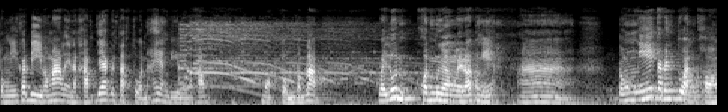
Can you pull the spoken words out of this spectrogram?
ตรงนี้ก็ดีมากๆเลยนะครับ แยกเป็นสัดส่วนให้อย่างดีเลยนะครับ เหมาะสมสำหรับวัยรุ่นคนเมืองเลยเนาะตรงนี้ อ่า ตรงนี้จะเป็นส่วนของ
